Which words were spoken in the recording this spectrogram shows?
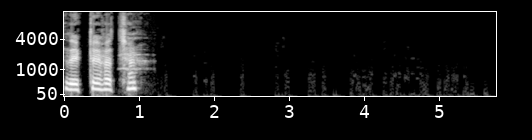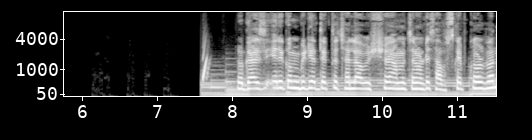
দেখতে পাচ্ছেন? তো গাইজ এরকম ভিডিও দেখতে চাইলে অবশ্যই আমার চ্যানেলটি সাবস্ক্রাইব করবেন।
